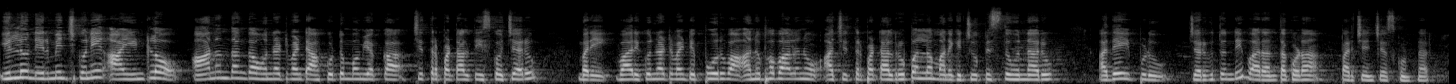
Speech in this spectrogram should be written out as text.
ఇల్లు నిర్మించుకుని ఆ ఇంట్లో ఆనందంగా ఉన్నటువంటి ఆ కుటుంబం యొక్క చిత్రపటాలు తీసుకొచ్చారు. మరి వారికి ఉన్నటువంటి పూర్వ అనుభవాలను ఆ చిత్రపటాల రూపంలో మనకి చూపిస్తూ ఉన్నారు. అదే ఇప్పుడు జరుగుతుంది. వారంతా కూడా పరిచయం చేసుకుంటున్నారు.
